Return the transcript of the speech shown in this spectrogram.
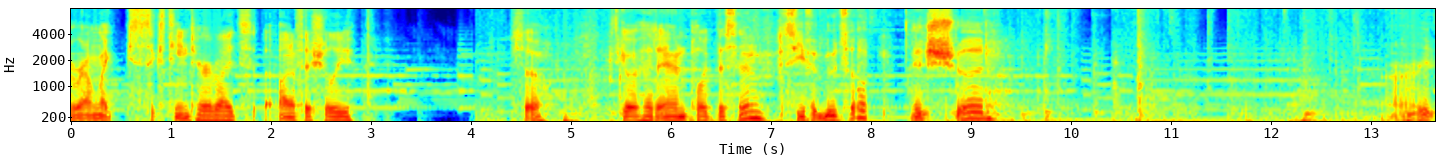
around like 16 terabytes unofficially. So let's go ahead and plug this in, see if it boots up. It should. Alright.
